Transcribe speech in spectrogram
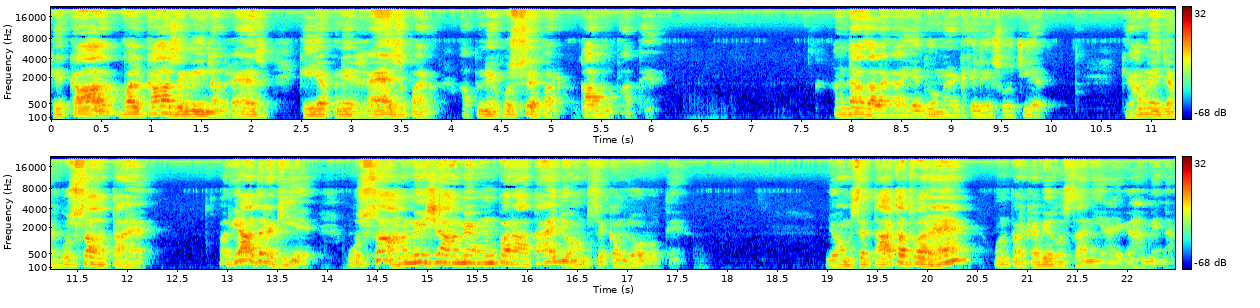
कि का, वल काज़मीन अलगैज़ कि ये अपने गैज़ पर, अपने गुस्से पर काबू पाते हैं। अंदाज़ा लगाइए, दो मिनट के लिए सोचिए कि हमें जब गुस्सा आता है, और याद रखिए, गुस्सा हमेशा हमें उन पर आता है जो हमसे कमज़ोर होते हैं। जो हमसे ताकतवर हैं, उन पर कभी गुस्सा नहीं आएगा, हमें ना।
